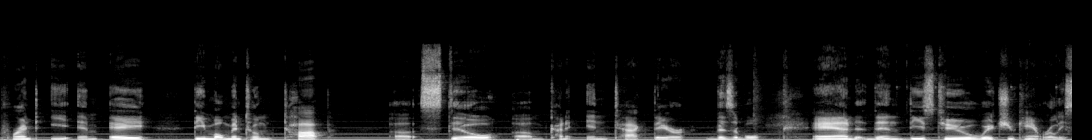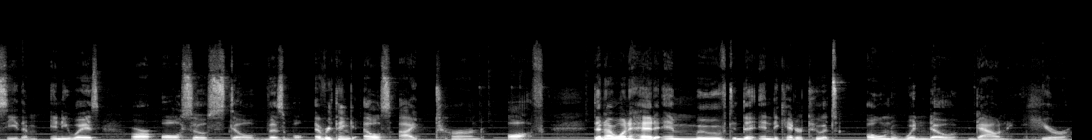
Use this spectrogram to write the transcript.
print EMA, the momentum top uh, still um, kind of intact there, visible. And then these two, which you can't really see them anyways, are also still visible. Everything else I turned off. Then I went ahead and moved the indicator to its own window down here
